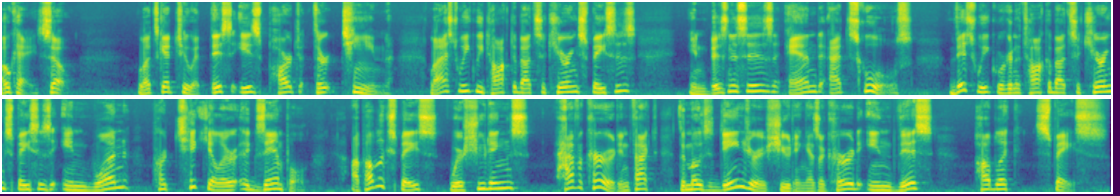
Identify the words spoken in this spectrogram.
Okay, so let's get to it. This is part 13. Last week we talked about securing spaces in businesses and at schools. This week we're going to talk about securing spaces in one particular example a public space where shootings have occurred. In fact, the most dangerous shooting has occurred in this public space,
